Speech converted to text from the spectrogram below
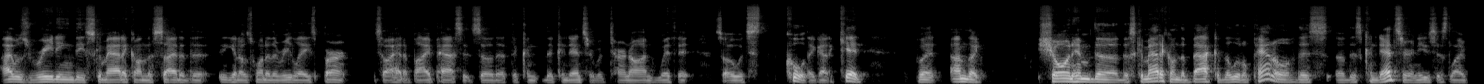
I was reading the schematic on the side of the, you know, it's one of the relays burnt, so I had to bypass it so that the con- the condenser would turn on with it. So it's cool. They got a kid, but I'm like showing him the the schematic on the back of the little panel of this of this condenser, and he's just like,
